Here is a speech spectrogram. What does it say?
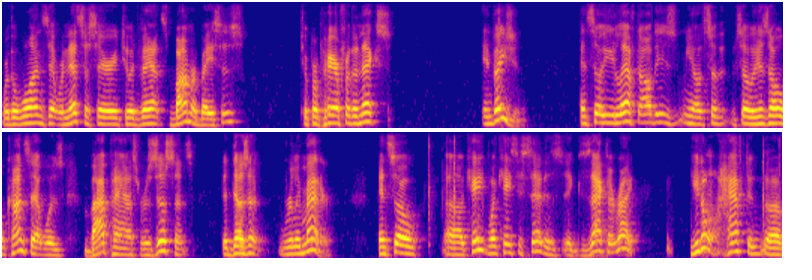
were the ones that were necessary to advance bomber bases to prepare for the next invasion. And so he left all these, you know, so so his whole concept was bypass resistance that doesn't really matter. And so, uh, Kate, what Casey said is exactly right. You don't have to uh,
